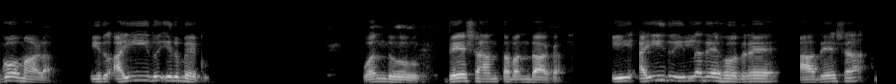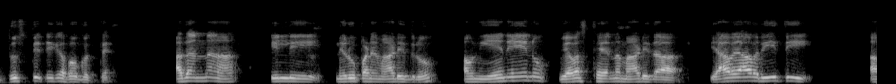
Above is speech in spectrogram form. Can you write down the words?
ಗೋಮಾಳ. ಇದು ಐದು ಇರಬೇಕು. ಒಂದು ದೇಶ ಅಂತ ಬಂದಾಗ. ಈ ಐದು ಇಲ್ಲದೆ ಹೋದ್ರೆ ಆ ದೇಶ ದುಸ್ಥಿತಿಗೆ ಹೋಗುತ್ತೆ. ಅದನ್ನ ಇಲ್ಲಿ ನಿರೂಪಣೆ ಮಾಡಿದ್ರು. ಅವನು ಏನೇನು ವ್ಯವಸ್ಥೆಯನ್ನ ಮಾಡಿದ, ಯಾವ ಯಾವ ರೀತಿ, ಆ,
